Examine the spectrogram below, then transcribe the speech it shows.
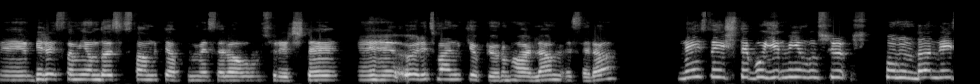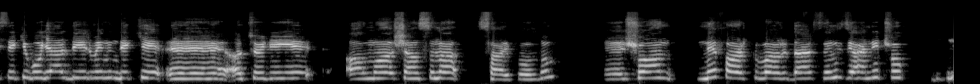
Ee, bir ressamın yanında asistanlık yaptım mesela o süreçte. Ee, öğretmenlik yapıyorum hala mesela. Neyse işte bu 20 yılın sonunda neyse ki bu yer değirmenindeki e, atölyeyi alma şansına sahip oldum. E, şu an ne farkı var derseniz yani çok e,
